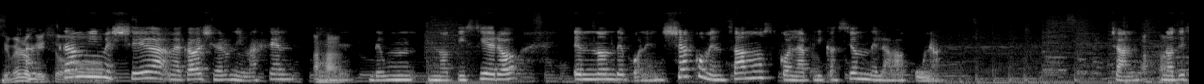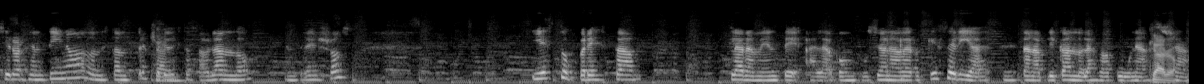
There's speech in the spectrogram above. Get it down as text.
primero lo que hizo. A mí me llega, me acaba de llegar una imagen eh, de un noticiero en donde ponen, ya comenzamos con la aplicación de la vacuna. Chan, Ajá. noticiero argentino, donde están tres Chan. periodistas hablando entre ellos. Y esto presta claramente a la confusión a ver qué sería si se están aplicando las vacunas Claro. ya.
